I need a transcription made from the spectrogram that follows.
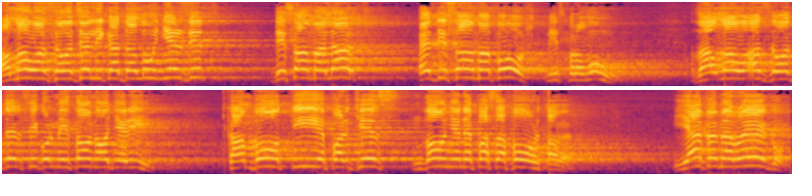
Allahu Azza wa Jall i ka dallu njerëzit disa ma lart e disa ma poshtë, me i sprovu. Dhe Allahu Azza wa Jall sikur me i thon o njeri, Kam bo ty përgjegjës n'dhonjen e pasaportave Jepe me rregull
